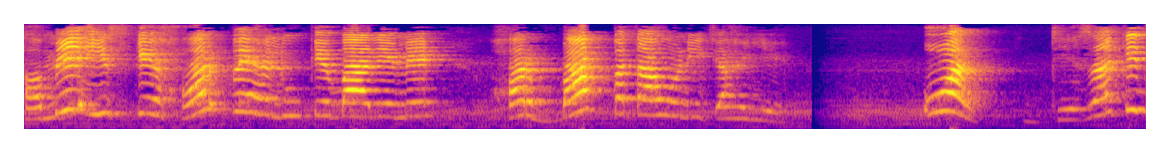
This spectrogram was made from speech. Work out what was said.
हमें इसके हर पहलू के बारे में हर बात पता होनी चाहिए। और जैसा कि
